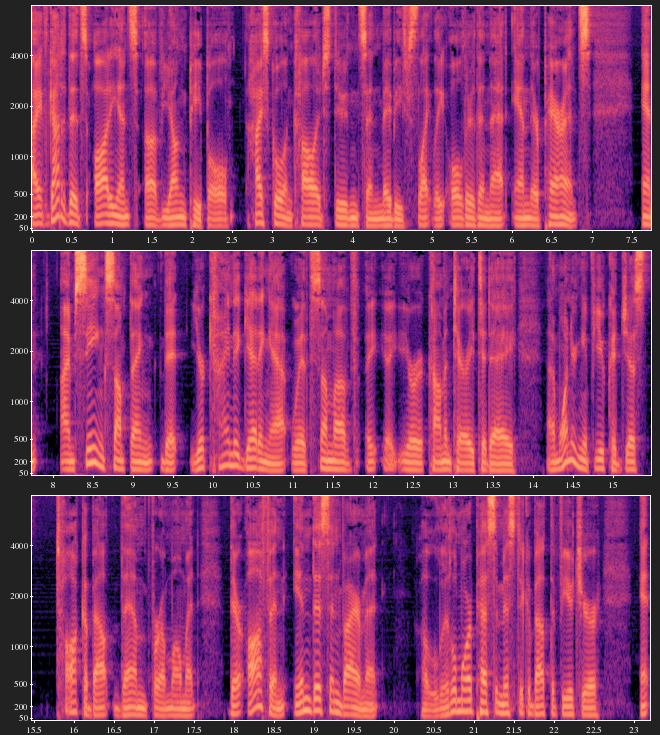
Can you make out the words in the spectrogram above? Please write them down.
I've got this audience of young people, high school and college students, and maybe slightly older than that, and their parents. And I'm seeing something that you're kind of getting at with some of uh, your commentary today. And I'm wondering if you could just talk about them for a moment. They're often in this environment a little more pessimistic about the future. And,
